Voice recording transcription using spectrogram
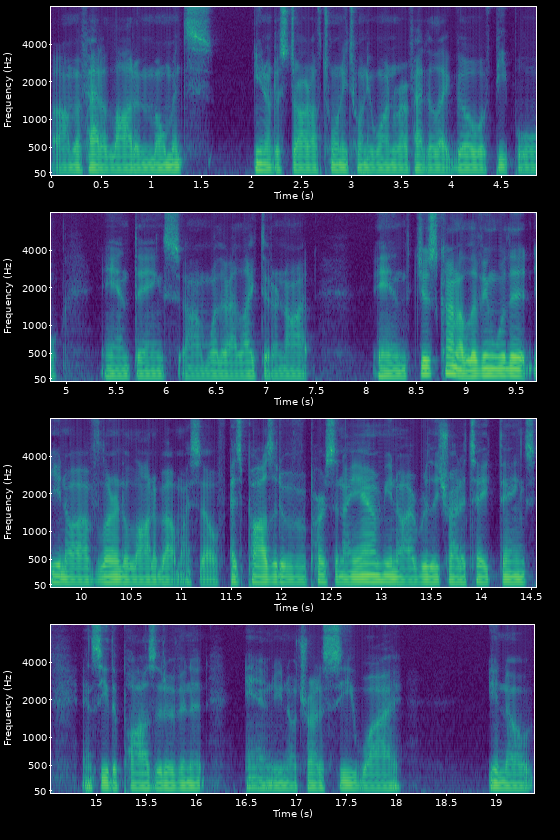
Um, I've had a lot of moments, you know, to start off 2021 where I've had to let go of people and things, um, whether I liked it or not and just kind of living with it, you know, I've learned a lot about myself. As positive of a person I am, you know, I really try to take things and see the positive in it and, you know, try to see why, you know,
